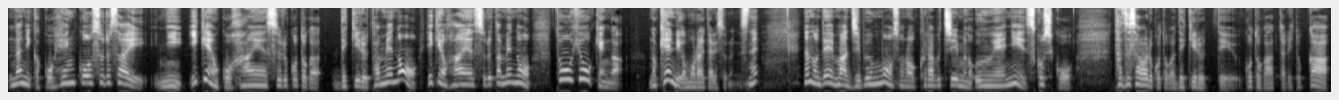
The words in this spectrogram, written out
何かこう変更する際に意見をこう反映することができるための、意見を反映するための投票権がの権利がもらえたりするんですね。なので、まあ自分もそのクラブチームの運営に少しこう、携わることができるっていうことがあったりとか、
